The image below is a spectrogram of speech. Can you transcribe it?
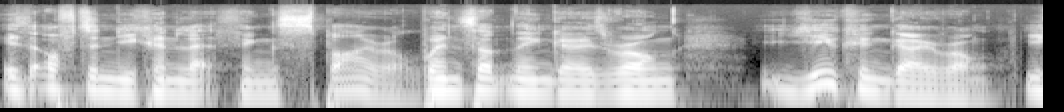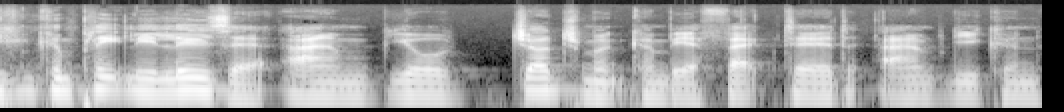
is often you can let things spiral. When something goes wrong, you can go wrong. You can completely lose it, and your judgment can be affected, and you can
